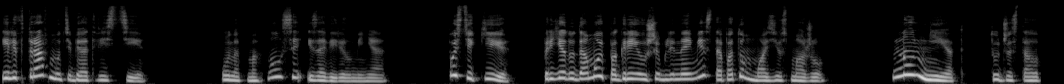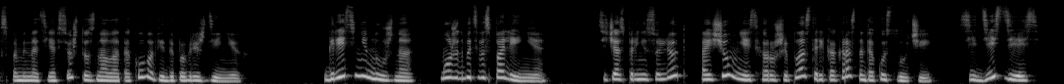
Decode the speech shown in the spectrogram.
Или в травму тебя отвезти?» Он отмахнулся и заверил меня. «Пустяки! Приеду домой, погрею ушибленное место, а потом мазью смажу». «Ну нет!» — тут же стала вспоминать я все, что знала о такого вида повреждениях. «Греть не нужно, может быть воспаление. Сейчас принесу лед, а еще у меня есть хороший пластырь как раз на такой случай. Сиди здесь».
